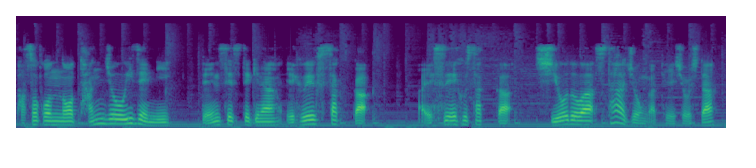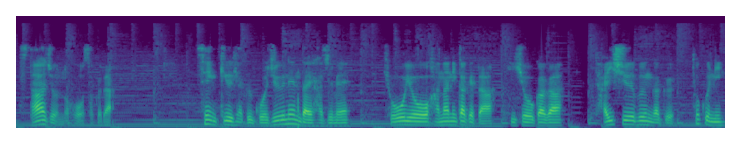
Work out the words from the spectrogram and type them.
パソコンの誕生以前に伝説的な FF 作家、SF 作家、シオドワ・スタージョンが提唱したスタージョンの法則だ。1950年代初め、教養を鼻にかけた批評家が大衆文学、特に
